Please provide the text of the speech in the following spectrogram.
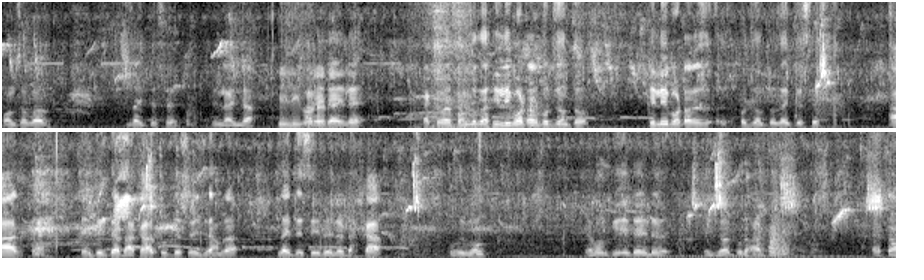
পঞ্চগড় যাইতেছে এই লাইনটা। হিলি বর্ডার এলে একেবারে পঞ্চগড় হিলি বটার পর্যন্ত হিলি বটার পর্যন্ত যাইতেছে। আর এই দিকটা ঢাকার উদ্দেশ্যে এই যে আমরা যাইতেছি এটা হলো ঢাকা অভিমুখ। এবং কি এটা হলো এই জয়পুরহাট একটা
